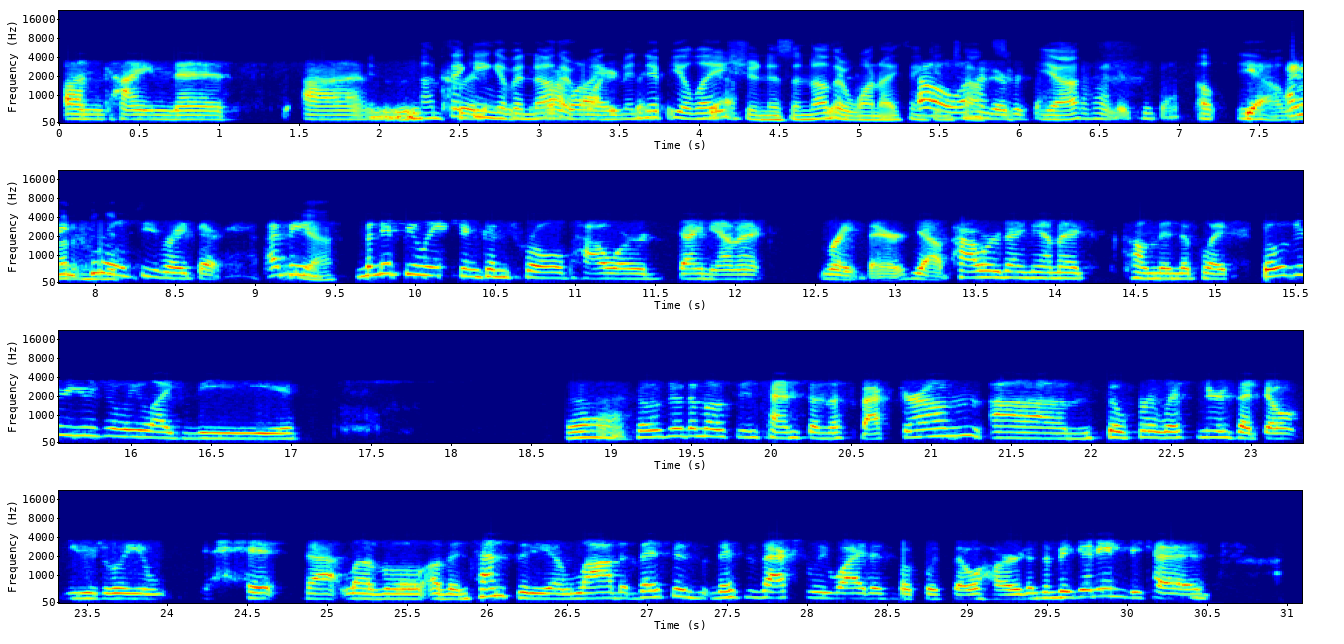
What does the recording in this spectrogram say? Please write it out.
unkindness, um, I'm thinking of another one. Manipulation yeah. is another yeah. one. I think. Oh, 100 percent. Yeah, 100 percent. Oh, yeah. yeah. I mean, cruelty manip- right there. I mean, manipulation, control, power dynamics right there. Yeah, power dynamics come into play. Those are usually like the. Uh, those are the most intense in the spectrum. Um, so for listeners that don't usually hit that level of intensity, a lot of this is this is actually why this book was so hard in the beginning because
